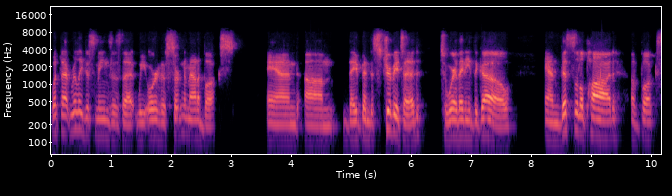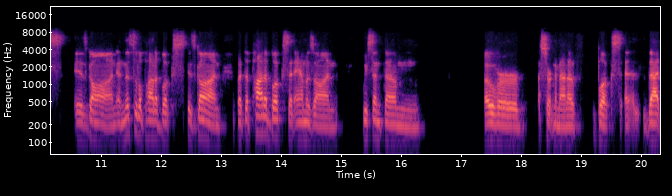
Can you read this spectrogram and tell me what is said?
What that really just means is that we ordered a certain amount of books and um, they've been distributed to where they need to go. And this little pod of books is gone, and this little pot of books is gone. But the pot of books at Amazon, we sent them over a certain amount of books uh, that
